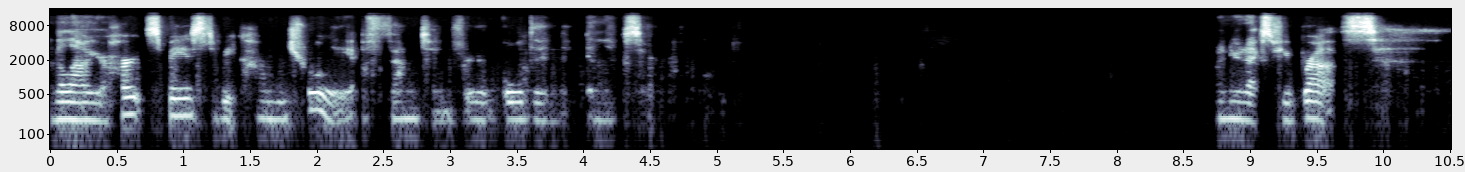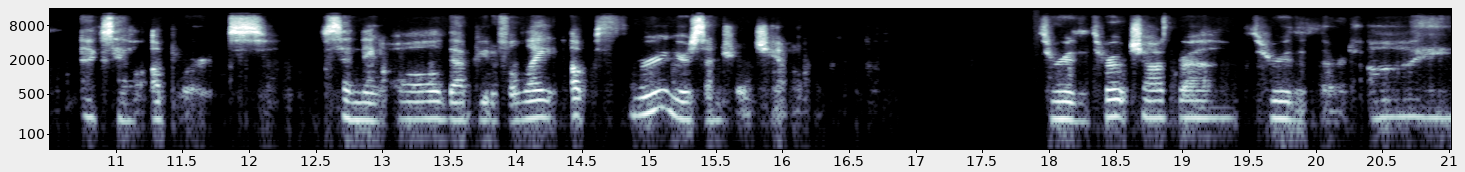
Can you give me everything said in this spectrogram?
And allow your heart space to become truly a fountain for your golden elixir. on your next few breaths, exhale upwards, sending all that beautiful light up through your central channel, through the throat chakra, through the third eye.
